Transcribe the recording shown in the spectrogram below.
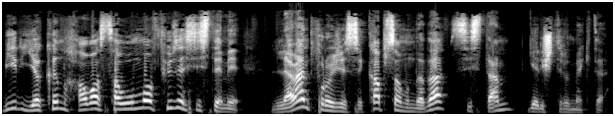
bir yakın hava savunma füze sistemi Levent projesi kapsamında da sistem geliştirilmekte.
